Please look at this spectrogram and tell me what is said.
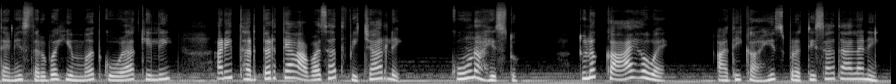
त्याने सर्व हिंमत गोळा केली आणि थरथरत्या आवाजात विचारले कोण आहेस तू? तुला काय हवंय? आधी काहीच प्रतिसाद आला नाही.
